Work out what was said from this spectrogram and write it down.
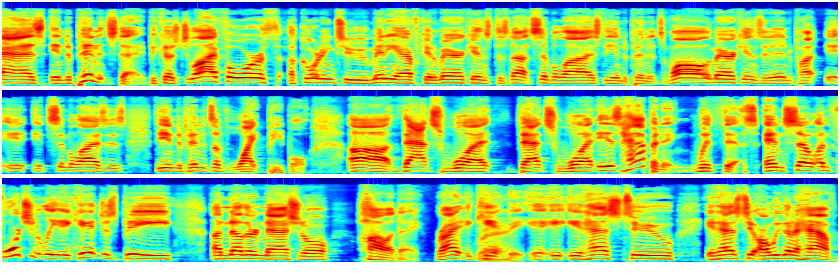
as Independence Day because July 4th, according to many African Americans, does not symbolize the independence of all Americans. It, it, it symbolizes the independence of white people. Uh, that's what that's what is happening with this. And so unfortunately, it can't just be another national holiday, right? It can't Right. be. It, it, it has to it has to are we going to have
